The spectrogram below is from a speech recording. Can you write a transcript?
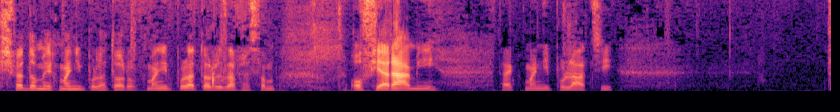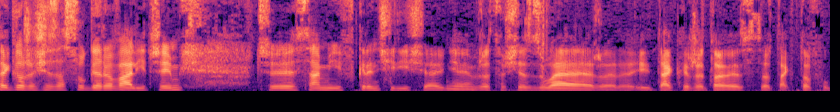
świadomych manipulatorów. Manipulatorzy zawsze są ofiarami tak, manipulacji. Tego, że się zasugerowali czymś, czy sami wkręcili się, nie wiem, że coś jest złe, że i tak, że to jest, że tak to fu-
